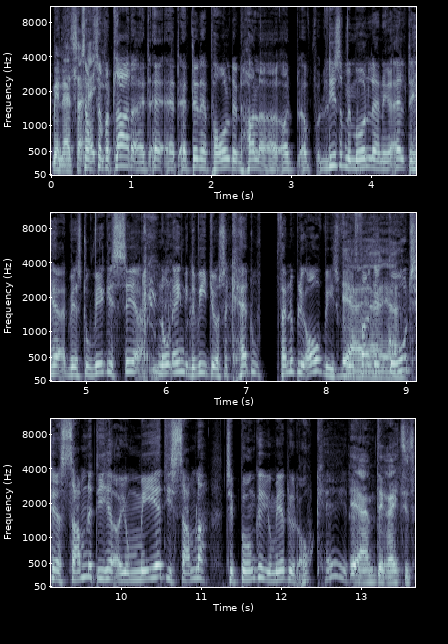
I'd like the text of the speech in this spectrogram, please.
Men altså, som, som forklarer dig, at, at, at den her Paul, den holder, og, og, og ligesom med månelanding og alt det her, at hvis du virkelig ser nogle enkelte videoer, så kan du fandme blive overbevist, fordi Ja, folk ja, er gode til at samle de her, og jo mere de samler til bunke, jo mere bliver det okay. Der. Ja, det er rigtigt.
